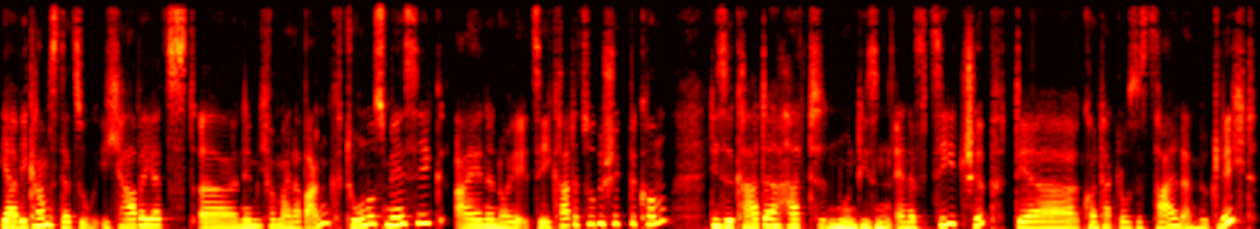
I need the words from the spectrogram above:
Ja, wie kam es dazu? Ich habe jetzt äh, nämlich von meiner Bank tonusmäßig eine neue EC-Karte zugeschickt bekommen. Diese Karte hat nun diesen NFC-Chip, der kontaktloses Zahlen ermöglicht.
